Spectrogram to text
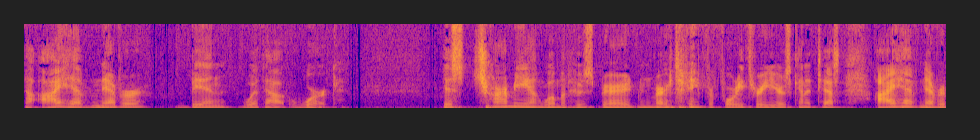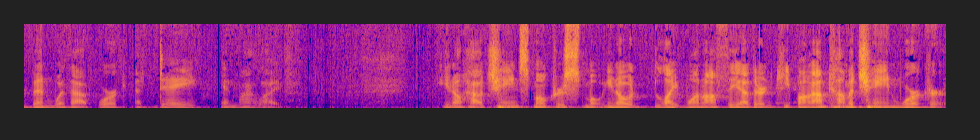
Now I have never been without work. This charming young woman who's married, been married to me for 43 years can attest. I have never been without work a day in my life you know how chain smokers smoke, you know, light one off the other and keep on. I'm, I'm a chain worker.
